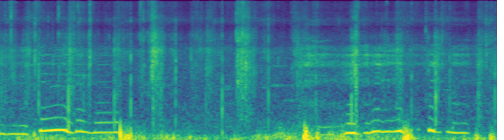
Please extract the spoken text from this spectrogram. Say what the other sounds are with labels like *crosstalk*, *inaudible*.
Mm-hmm. *laughs*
